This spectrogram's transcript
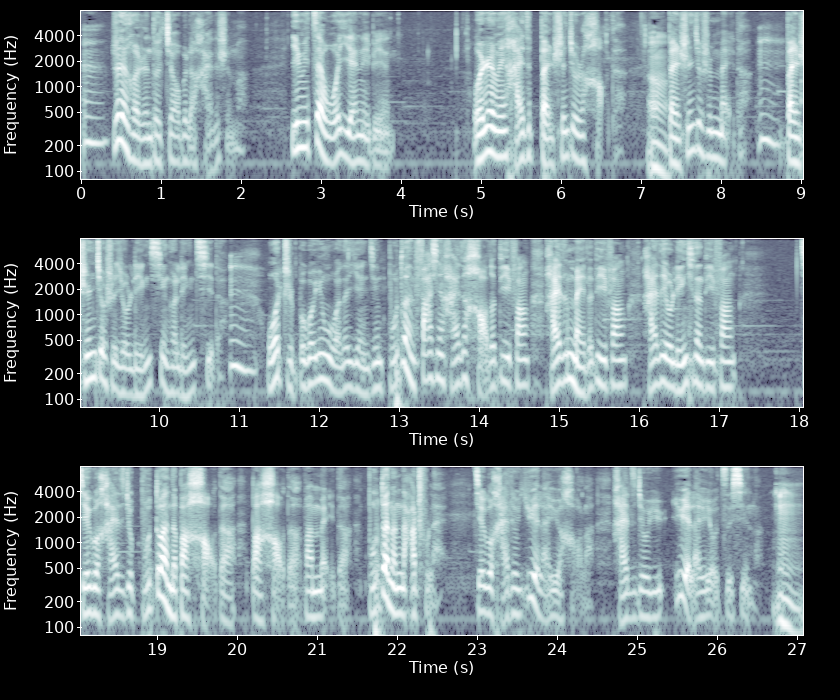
嗯，任何人都教不了孩子什么，因为在我眼里边，我认为孩子本身就是好的。嗯，本身就是美的，嗯，本身就是有灵性和灵气的，嗯，我只不过用我的眼睛不断发现孩子好的地方，孩子美的地方，孩子有灵性的地方，结果孩子就不断的把好的、把好的、把美的不断的拿出来，结果孩子就越来越好了，孩子就越越来越有自信了。嗯，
